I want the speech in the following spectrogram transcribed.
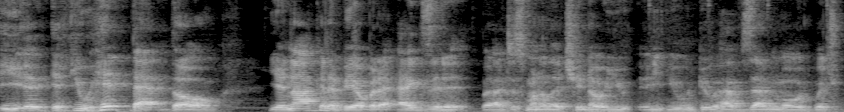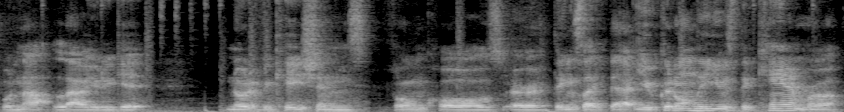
if you hit that though, you're not going to be able to exit it. But I just want to let you know you you do have Zen mode, which will not allow you to get notifications, phone calls, or things like that. You could only use the camera,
